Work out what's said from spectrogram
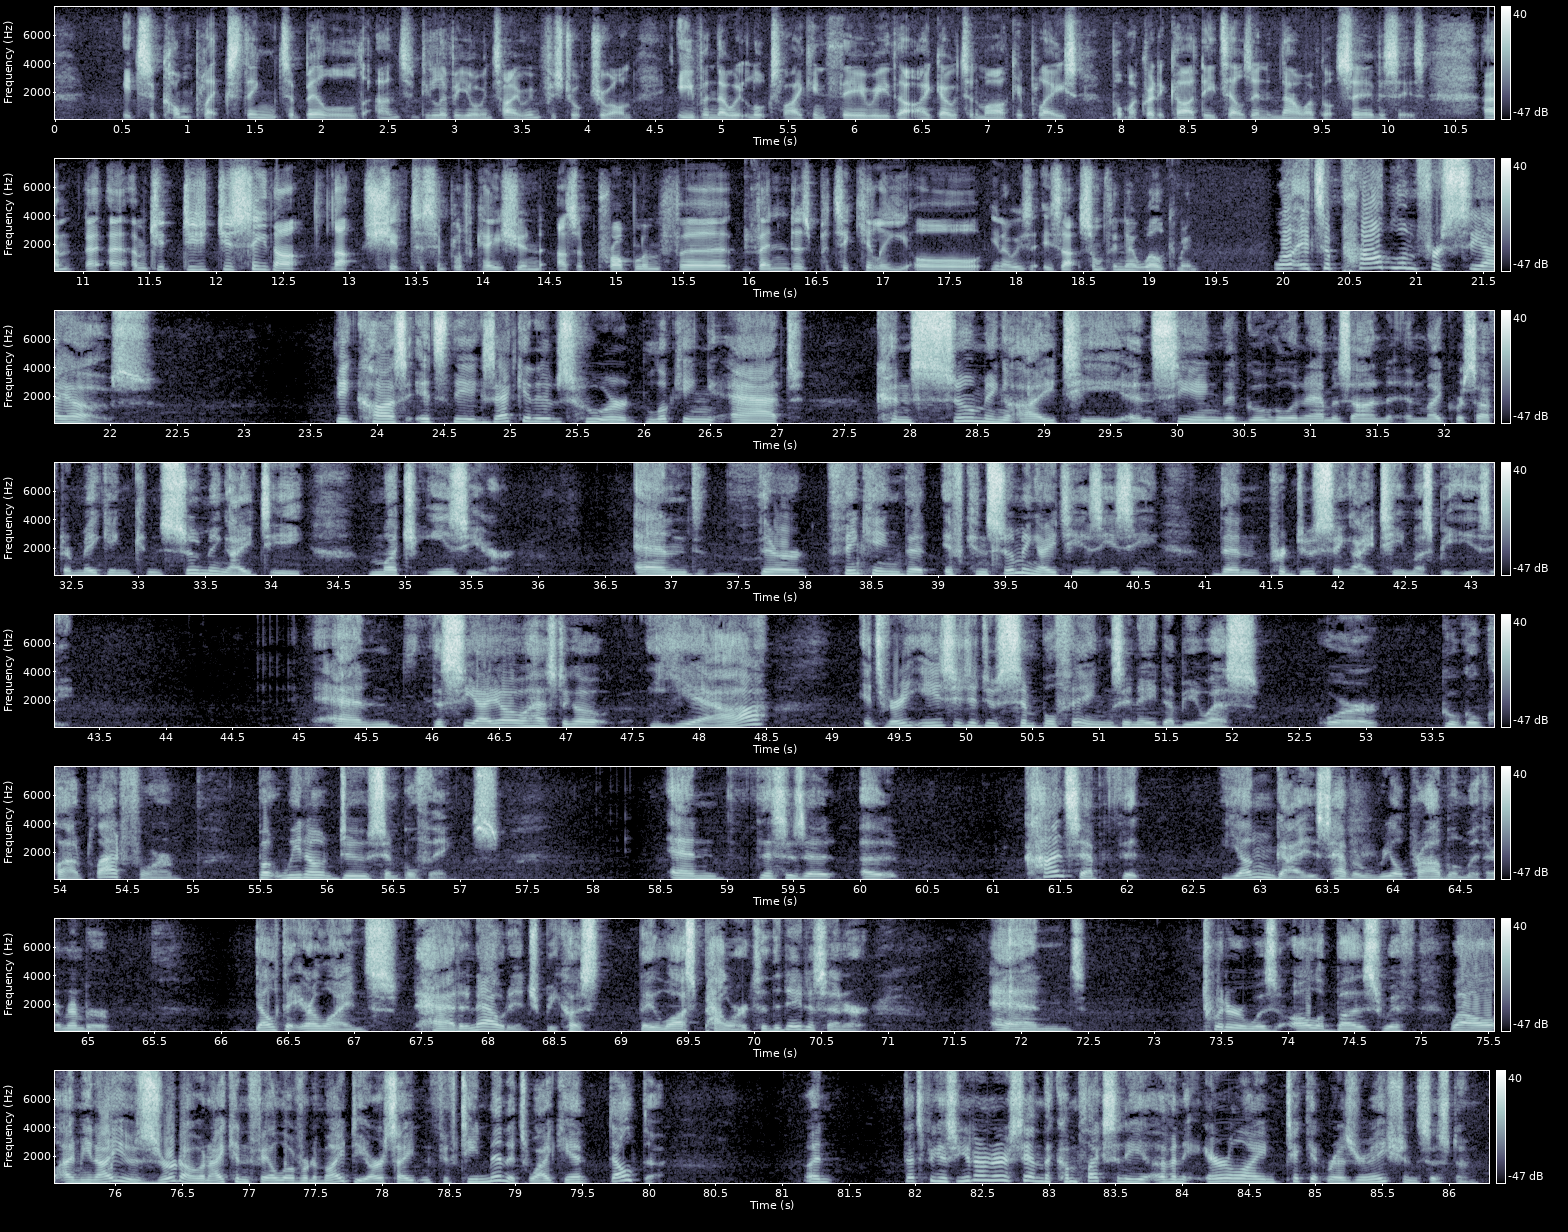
it's a complex thing to build and to deliver your entire infrastructure on, even though it looks like in theory that I go to the marketplace, put my credit card details in, and now I've got services. Um, uh, uh, um, do, do, do, you see that that shift to simplification as a problem for vendors particularly, or you know, is is that something they're welcoming? Well, it's a problem for CIOs because it's the executives who are looking at consuming IT and seeing that Google and Amazon and Microsoft are making consuming IT much easier. And they're thinking that if consuming IT is easy, then producing IT must be easy. And the CIO has to go, yeah, it's very easy to do simple things in AWS or Google Cloud Platform, but we don't do simple things and this is a, a concept that young guys have a real problem with. I remember Delta Airlines had an outage because they lost power to the data center. And Twitter was all abuzz with, well, I mean, I use Zerto and I can fail over to my DR site in 15 minutes. Why can't Delta? And that's because you don't understand the complexity of an airline ticket reservation system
